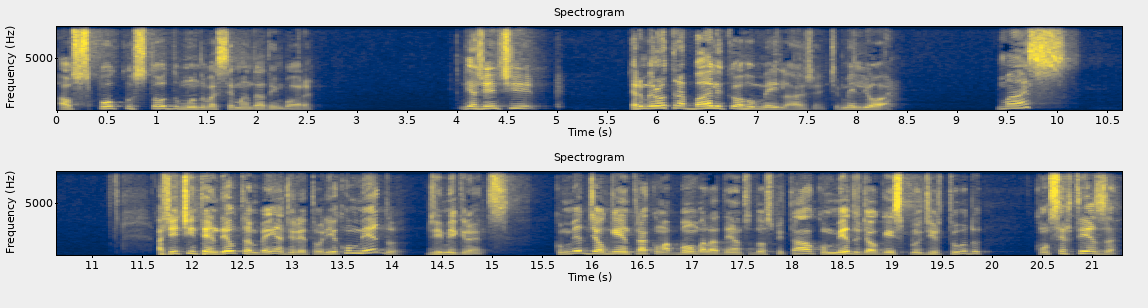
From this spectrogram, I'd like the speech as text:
aos poucos todo mundo vai ser mandado embora. E a gente. Era o melhor trabalho que eu arrumei lá, gente, melhor. Mas a gente entendeu também a diretoria com medo de imigrantes, com medo de alguém entrar com uma bomba lá dentro do hospital, com medo de alguém explodir tudo, com certeza.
